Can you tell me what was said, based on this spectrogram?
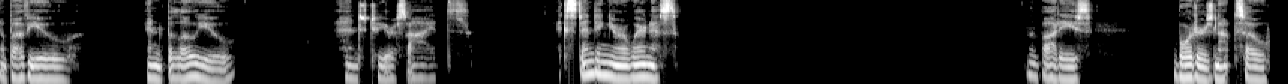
Above you and below you and to your sides, extending your awareness. The body's borders not so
